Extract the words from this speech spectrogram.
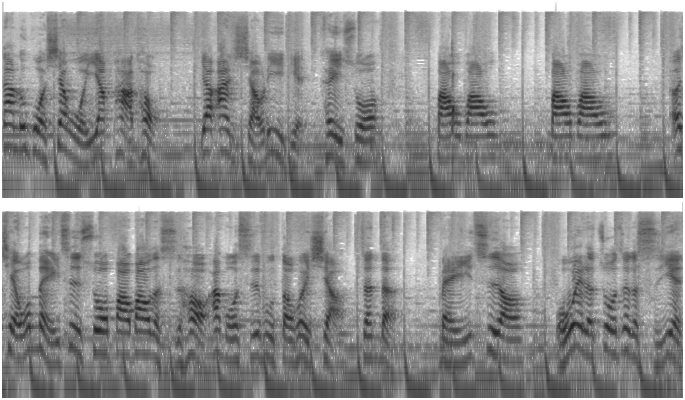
那如果像我一样怕痛，要按小力一点，可以说包包包包，而且我每一次说包包的时候，按摩师傅都会笑，真的每一次哦。我为了做这个实验，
